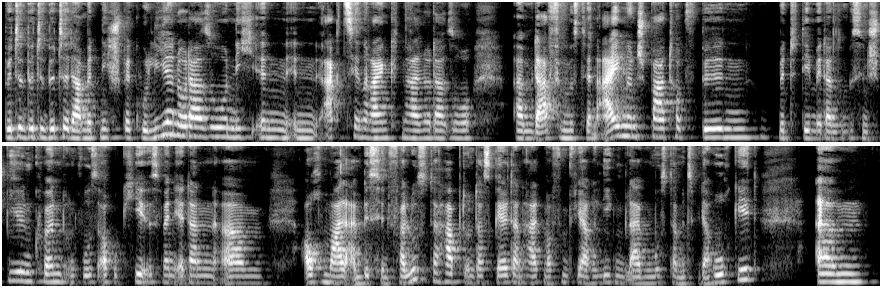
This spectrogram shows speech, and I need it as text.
Bitte, bitte, bitte damit nicht spekulieren oder so, nicht in, in Aktien reinknallen oder so. Ähm, dafür müsst ihr einen eigenen Spartopf bilden, mit dem ihr dann so ein bisschen spielen könnt und wo es auch okay ist, wenn ihr dann ähm, auch mal ein bisschen Verluste habt und das Geld dann halt mal fünf Jahre liegen bleiben muss, damit es wieder hochgeht. Ähm,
